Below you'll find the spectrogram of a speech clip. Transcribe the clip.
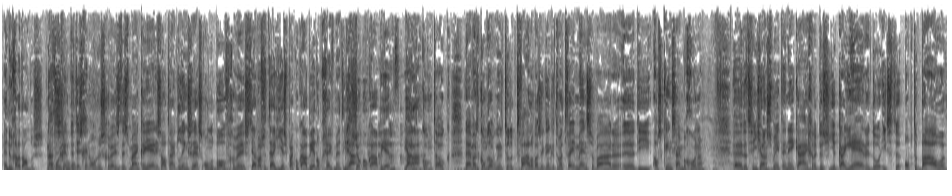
en nu gaat het anders? Nou, het, is geen, het is geen onrust geweest. Het is, mijn carrière is altijd links, rechts, onderboven geweest. Ja, er was een tijdje. Je sprak ook ABN op een gegeven moment. Je Ja. zong ook ABN. Ja, dat komt ook. Nee, maar dat komt ook natuurlijk 12 was. Ik denk dat er maar twee mensen waren eh, die als kind zijn begonnen. Eh, dat zijn Jan Smit en ik eigenlijk. Dus je carrière door iets te, op te bouwen.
